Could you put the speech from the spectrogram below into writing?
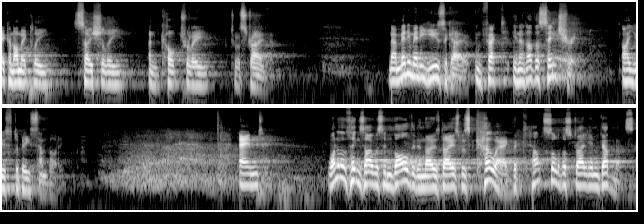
economically, socially, and culturally to Australia. Now, many, many years ago, in fact, in another century, I used to be somebody. and one of the things I was involved in in those days was COAG, the Council of Australian Governments.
